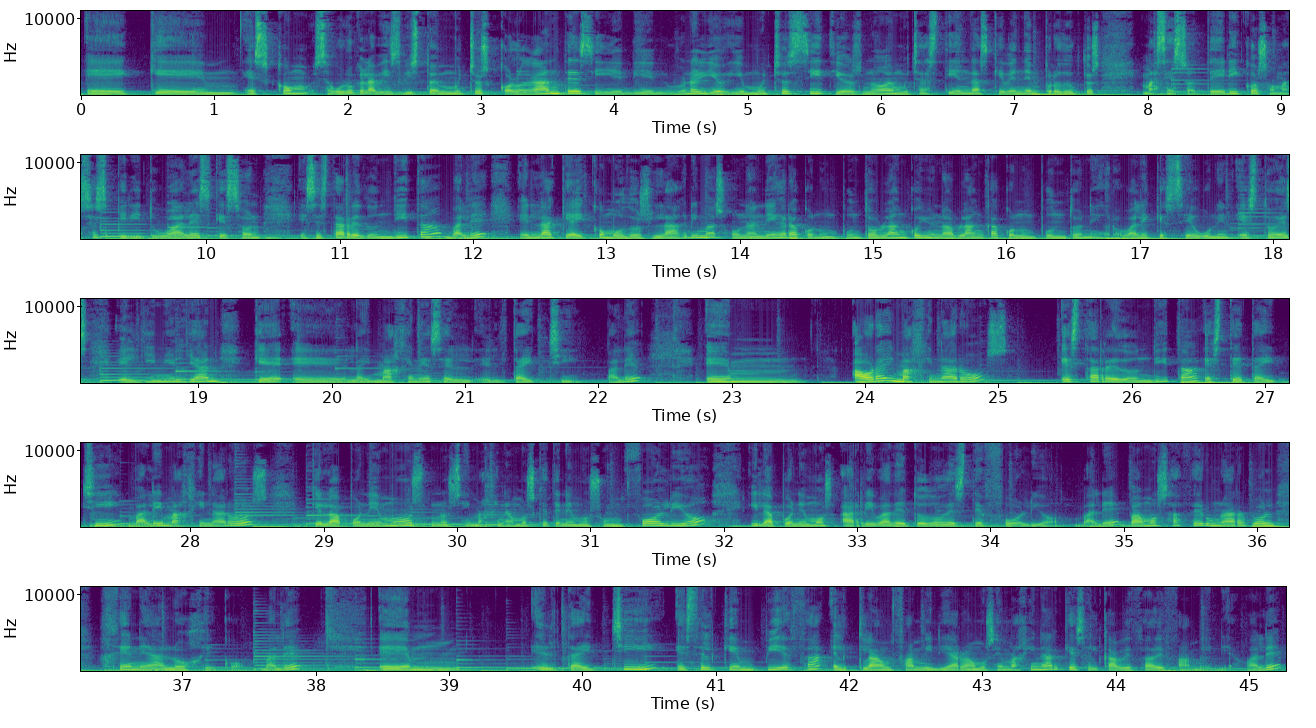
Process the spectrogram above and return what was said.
Eh, que es como, seguro que lo habéis visto en muchos colgantes y, bueno, y, en muchos sitios, ¿no? en muchas tiendas que venden productos más esotéricos o más espirituales, que son, es esta redondita, ¿vale? En la que hay como dos lágrimas, una negra con un punto blanco y una blanca con un punto negro, ¿vale? Que se unen. Esto es el yin y el yang, que eh, la imagen es el, tai chi, ¿vale? Em, ahora imaginaros esta redondita, este tai chi, ¿vale? Imaginaros que la ponemos, nos imaginamos que tenemos un folio y la ponemos arriba de todo de este folio, ¿vale? Vamos a hacer un árbol genealógico, ¿vale? Em, el tai chi es el que empieza el clan familiar, vamos a imaginar que es el cabeza de familia, ¿vale?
